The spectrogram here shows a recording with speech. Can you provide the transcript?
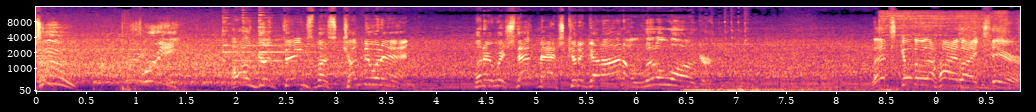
Two, three. All good things must come to an end. But I wish that match could have gone on a little longer. Let's go to the highlights here.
